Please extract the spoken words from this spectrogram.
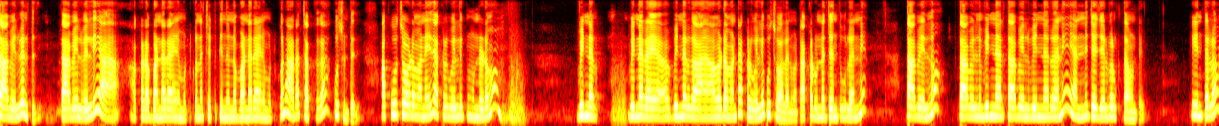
తాబేలు వెళ్తుంది. తాబేలు వెళ్ళి అక్కడ బండరాయిని ముట్టుకున్న చెట్టు కింద ఉన్న బండరాయిని ముట్టుకొని ఆడ చక్కగా కూర్చుంటుంది. ఆ కూర్చోవడం అనేది అక్కడికి వెళ్ళి ఉండడము విన్నర్ విన్నర్ అయ్య- విన్నర్గా అవ్వడం అంటే అక్కడికి వెళ్ళి కూర్చోవాలన్నమాట. అక్కడ ఉన్న జంతువులన్నీ తాబేలును తాబేలుని విన్నర్ తాబేలు విన్నర్ అని అన్ని జయజలు పలుకుతూ ఉంటాయి. ఇంతలో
